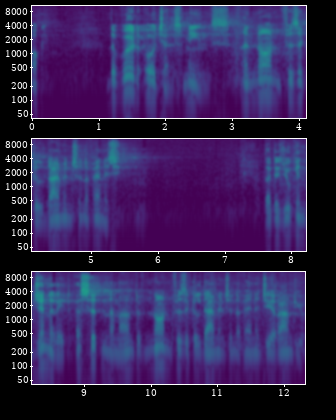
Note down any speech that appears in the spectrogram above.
Okay. The word ojas means a non-physical dimension of energy. That is, you can generate a certain amount of non-physical dimension of energy around you.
